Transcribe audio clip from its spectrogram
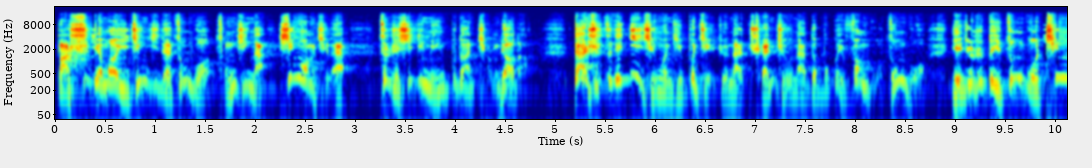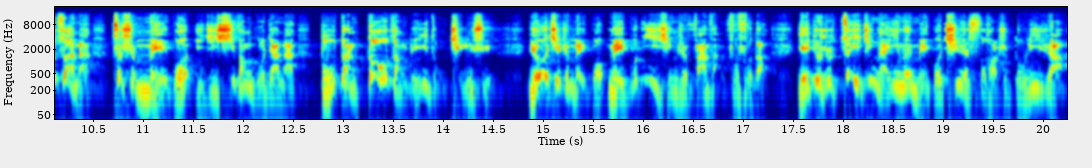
把世界贸易经济在中国重新呢兴旺起来。这是习近平不断强调的。但是这个疫情问题不解决呢，全球呢都不会放过中国，也就是对中国清算呢，这是美国以及西方国家呢不断高涨的一种情绪。尤其是美国，美国的疫情是反反复复的。也就是最近呢，因为美国七月四号是独立日啊，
